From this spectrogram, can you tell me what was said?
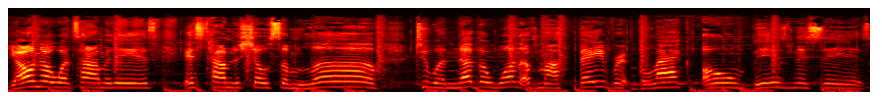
Y'all know what time it is. It's time to show some love to another one of my favorite black owned businesses.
